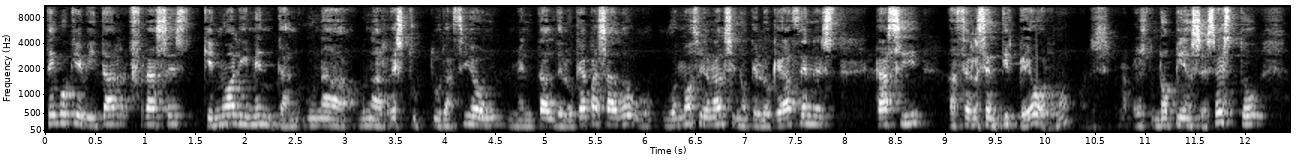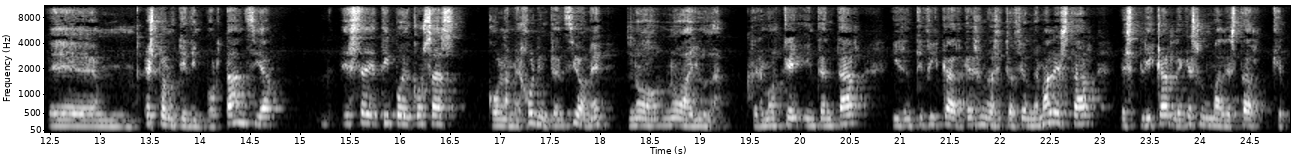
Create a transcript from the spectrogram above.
tengo que evitar frases que no alimentan una, una reestructuración mental de lo que ha pasado o, emocional, sino que lo que hacen es casi hacerle sentir peor, ¿no? No pienses esto, eh, esto no tiene importancia. Ese tipo de cosas, con la mejor intención, ¿eh? no, no ayudan. Tenemos que intentar identificar qué es una situación de malestar, explicarle qué es un malestar que,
